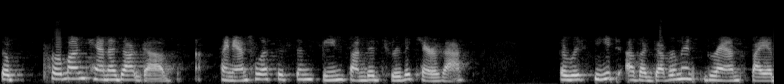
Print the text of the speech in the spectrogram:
So per montana.gov, financial assistance being funded through the CARES Act, the receipt of a government grant by a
